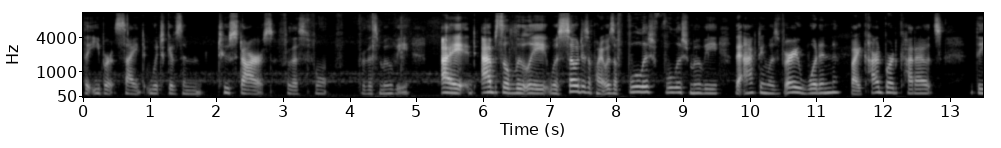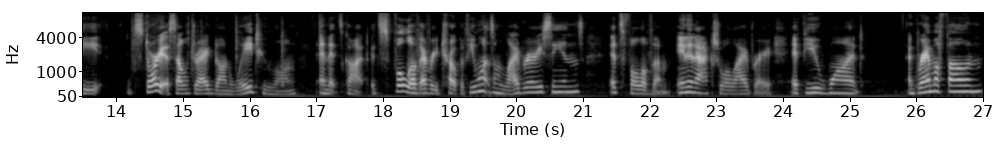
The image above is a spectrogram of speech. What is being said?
the Ebert site which gives him 2 stars for this for this movie. I absolutely was so disappointed. It was a foolish, foolish movie. The acting was very wooden by cardboard cutouts. The story itself dragged on way too long, and it's got it's full of every trope. If you want some library scenes, it's full of them in an actual library. If you want a gramophone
